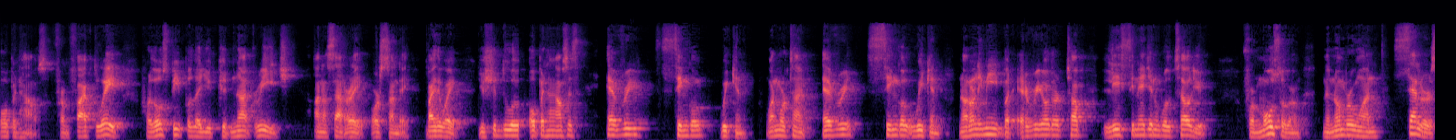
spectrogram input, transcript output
open house from five to eight for those people that you could not reach on a Saturday or Sunday. By the way, you should do open houses every single weekend. One more time, every single weekend. Not only me, but every other top listing agent will tell you. For most of them, the number one sellers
